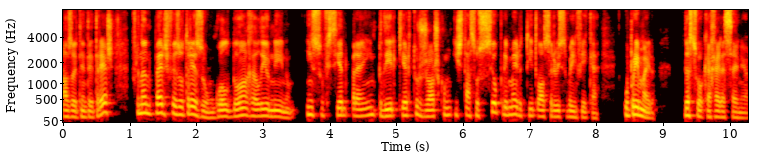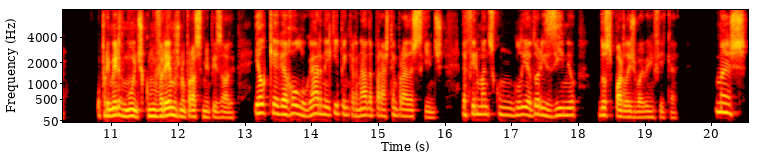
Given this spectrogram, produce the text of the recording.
Aos 83, Fernando Pérez fez o 3-1, gol de honra leonino, insuficiente para impedir que Arthur Jorge conquistasse o seu primeiro título ao serviço do Benfica. O primeiro da sua carreira sénior. O primeiro de muitos, como veremos no próximo episódio. Ele que agarrou lugar na equipa encarnada para as temporadas seguintes, afirmando-se como um goleador exímio do Sport Lisboa e Benfica. Mas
